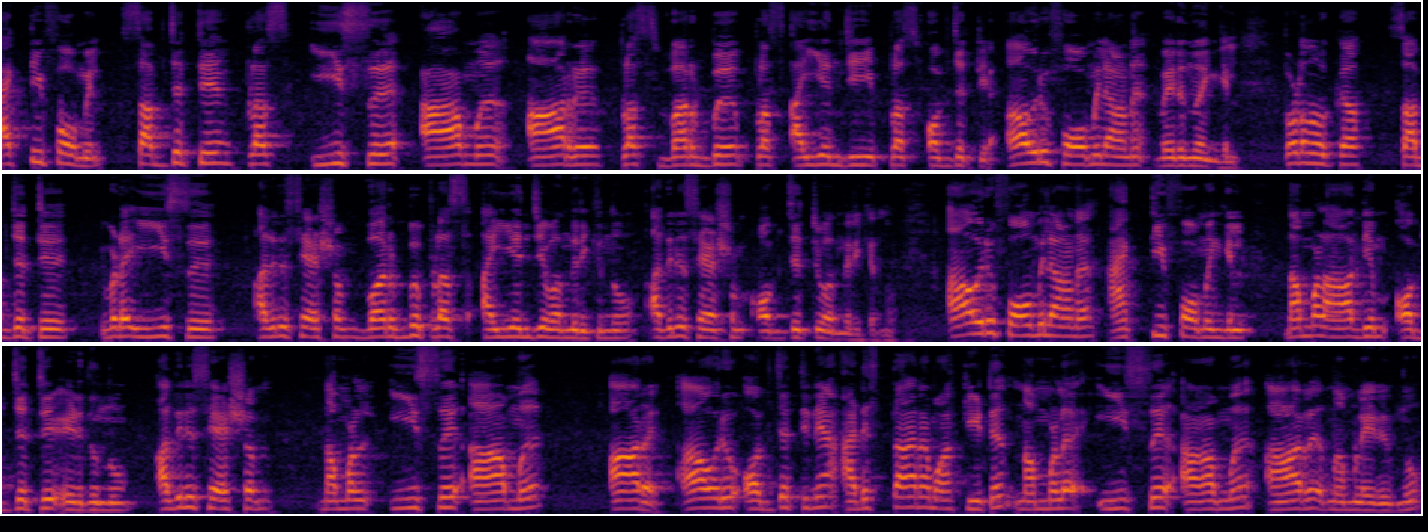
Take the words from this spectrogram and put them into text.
ആക്റ്റീവ് ഫോമിൽ സബ്ജക്റ്റ് plus is am are plus verb plus I N G plus object ആ ഒരു ഫോമിലാണ് വരുന്നതെങ്കിൽ. ഇവിടെ നോക്കുക സബ്ജക്റ്റ് ഇവിടെ ഈസ് അതിനുശേഷം verb plus I N G വന്നിരിക്കുന്നു. അതിനുശേഷം ഒബ്ജക്റ്റ് വന്നിരിക്കുന്നു. ആ ഒരു ഫോമിലാണ് ആക്റ്റീവ് ഫോമെങ്കിൽ നമ്മൾ ആദ്യം ഒബ്ജക്റ്റ് എഴുതുന്നു. അതിനുശേഷം നമ്മൾ ഈസ് ആമ് ആറ് ആ ഒരു ഒബ്ജക്റ്റിനെ അടിസ്ഥാനമാക്കിയിട്ട് നമ്മൾ ഈസ് ആമ് ആറ് നമ്മൾ എഴുതുന്നു.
